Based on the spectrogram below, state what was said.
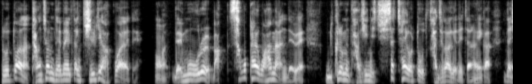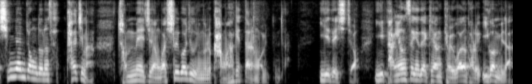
그리고 또 하나 당첨되면 일단 길게 갖고 와야 돼. 어, 매물을 막 사고 팔고 하면 안 돼. 왜? 그러면 당신이 시세 차익을 또 가져가게 되잖아요. 그러니까 일단 10년 정도는 사- 팔지 마. 전매 제한과 실거주 의무를 강화하겠다는 겁니다. 이해되시죠? 이 방향성에 대한 결과는 바로 이겁니다.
